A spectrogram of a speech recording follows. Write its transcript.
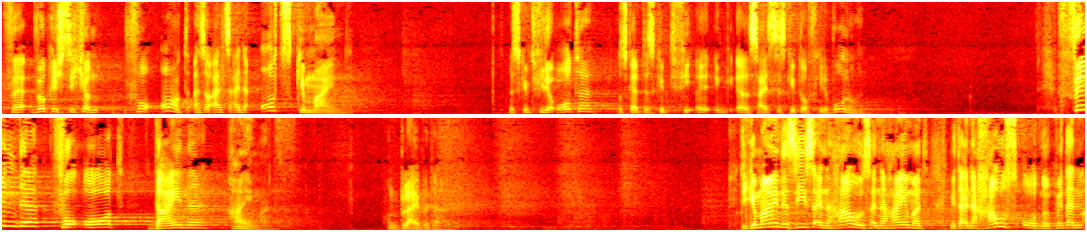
verwirklicht sich vor Ort, also als eine Ortsgemeinde. Es gibt viele Orte, das heißt, es gibt, äh, das heißt, es gibt auch viele Wohnungen. Finde vor Ort deine Heimat und bleibe da. Die Gemeinde, sie ist ein Haus, eine Heimat mit einer Hausordnung, mit einem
